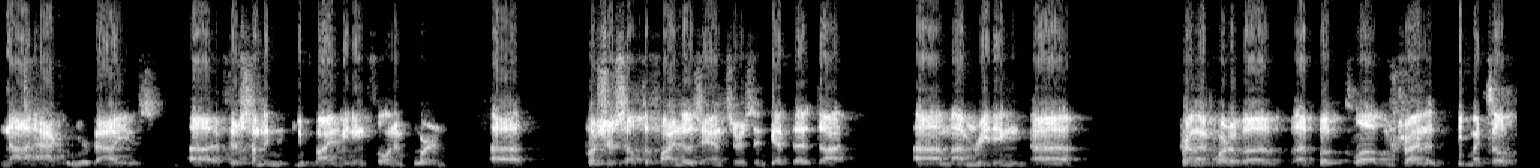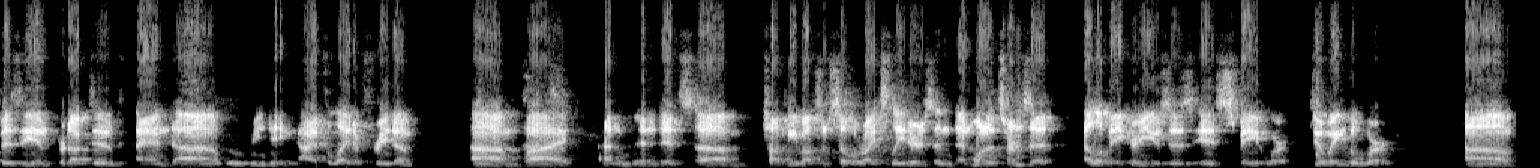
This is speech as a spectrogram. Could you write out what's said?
not act on your values. Uh, if there's something that you find meaningful and important, uh, push yourself to find those answers and get that done. Um, I'm reading. Uh, currently, I'm part of a, a, book club. I'm trying to keep myself busy and productive, and uh, we're reading "I Have the Light of Freedom" um, by, and, and it's um, talking about some civil rights leaders. And, and one of the terms that Ella Baker uses is spade work, doing the work. Um,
